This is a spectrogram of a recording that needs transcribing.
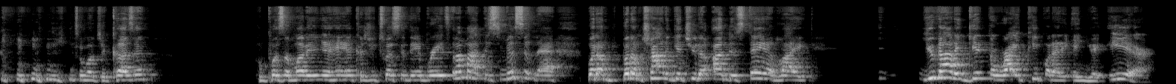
you talking about your cousin who put some money in your hand because you twisted their braids? And I'm not dismissing that, but I'm but I'm trying to get you to understand, like, you got to get the right people that are in your ear.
